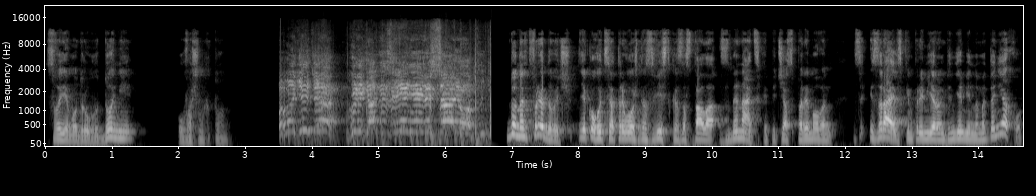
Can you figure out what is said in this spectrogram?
своєму другу Доні у Вашингтон. Помогите! Хулиганы зрения лишают! Дональд Фредович, якого ця тривожна звістка застала зненацька під час перемовин з ізраїльським прем'єром Бен'яміном Нетаньяху,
